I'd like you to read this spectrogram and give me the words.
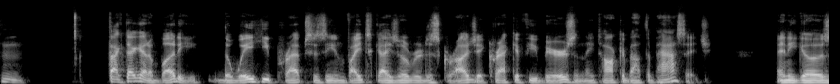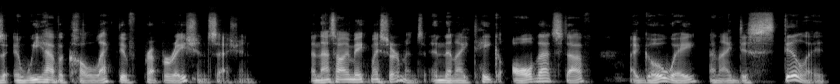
Hmm. In fact, I got a buddy. The way he preps is he invites guys over to his garage. They crack a few beers and they talk about the passage. And he goes, and we have a collective preparation session. And that's how I make my sermons. And then I take all that stuff, I go away and I distill it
